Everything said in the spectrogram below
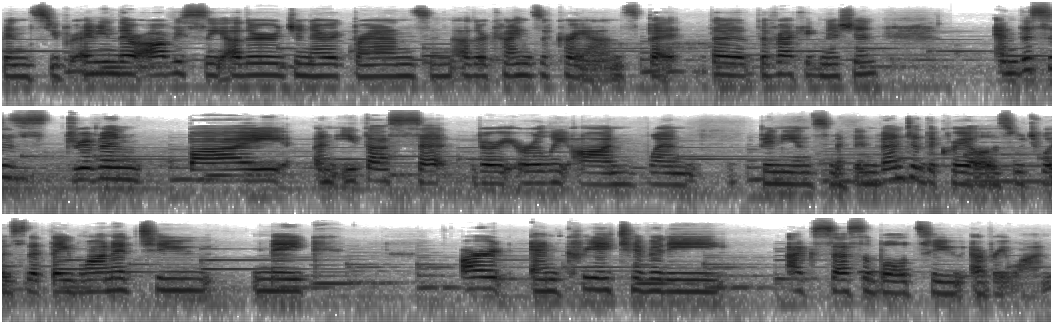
been super I mean there are obviously other generic brands and other kinds of crayons, but the the recognition and this is driven by an ethos set very early on when Binney and Smith invented the Crayolas, which was that they wanted to make art and creativity accessible to everyone.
